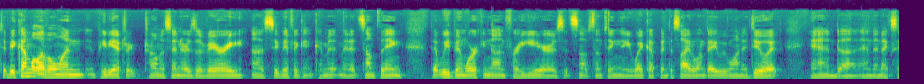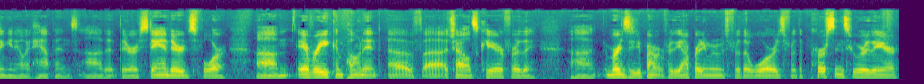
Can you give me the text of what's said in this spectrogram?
to become a level one pediatric trauma center is a very uh, significant commitment. It's something that we've been working on for years. It's not something that you wake up and decide one day we want to do it, and uh, and the next thing you know, it happens. Uh, that there are standards for um, every component of uh, a child's care for the uh, emergency department, for the operating rooms, for the wards, for the persons who are there.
